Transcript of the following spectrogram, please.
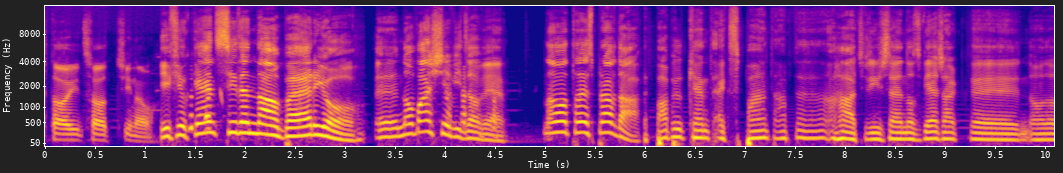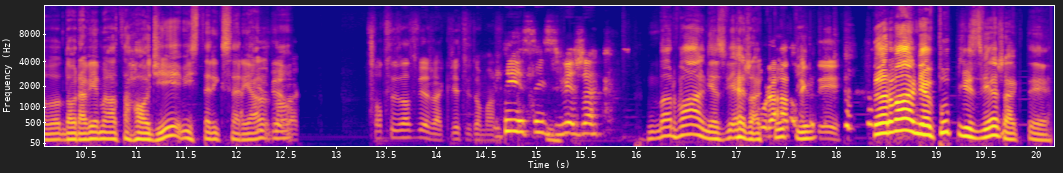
kto i co odcinał. If you can't see the number, you. Y, no właśnie, widzowie. No, to jest prawda. The Bubble can't expand up the... Aha, czyli że no zwierzak, y, no no, dobra, wiemy o co chodzi, Mister X serial. No, zwierzak? Co ty za zwierzak? Gdzie ty to masz? Ty jesteś zwierzak. Normalnie, zwierzak, pupil. Ty. Normalnie, pupil, zwierzak, ty.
